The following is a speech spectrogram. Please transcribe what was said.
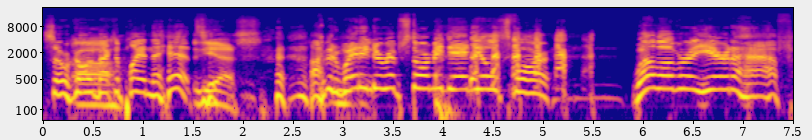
So we're going Uh, back to playing the hits. yes. I've been waiting to rip Stormy Daniels for well over a year and a half.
